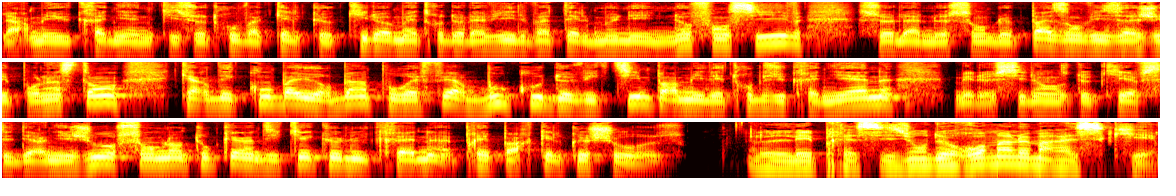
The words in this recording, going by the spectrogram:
L'armée ukrainienne, qui se trouve à quelques kilomètres de la ville, va-t-elle mener une offensive? Cela ne semble pas envisagé pour l'instant, car des combats urbains pourraient faire beaucoup de victimes parmi les troupes ukrainiennes. Mais le silence de Kiev ces derniers jours semble en tout cas indiquer que l'Ukraine prépare quelque chose. Les précisions de Romain Le Maresquier.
